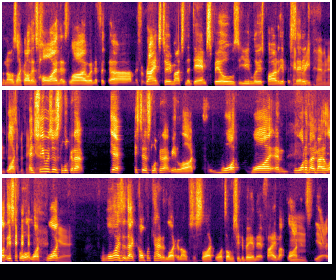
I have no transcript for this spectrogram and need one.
And I was like, oh, there's high and there's low, and if it um, if it rains too much and the dam spills, you lose part of your percentage. Temporary, permanent, Like, sort of thing. and she was just looking at, yeah, she's just looking at me like, what, why, and what have they made it like this for? Like, why, yeah. why is it that complicated? Like, and I was just like, well, it's obviously to be in their favor. Like, Hmm. it's yeah,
